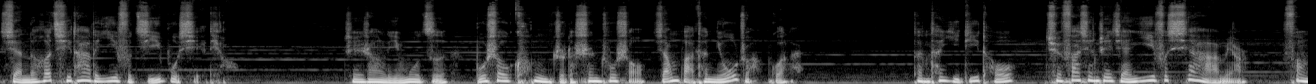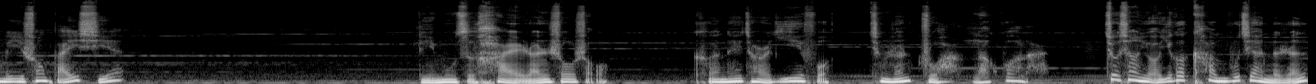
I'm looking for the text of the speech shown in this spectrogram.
显得和其他的衣服极不协调，这让李木子不受控制地伸出手，想把它扭转过来。但他一低头，却发现这件衣服下面放了一双白鞋。李木子骇然收手，可那件衣服竟然转了过来，就像有一个看不见的人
